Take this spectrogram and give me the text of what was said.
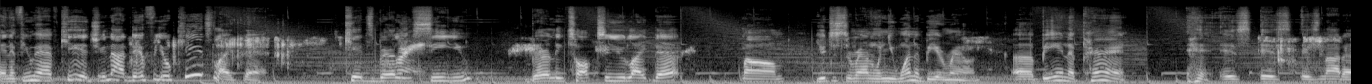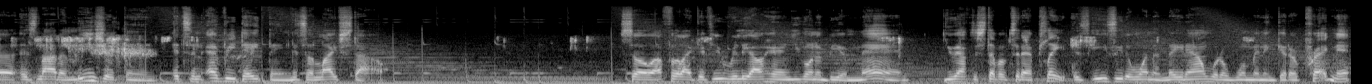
and if you have kids, you're not there for your kids like that? kids barely Right. see you, barely talk to you like that. Um, you're just around when you want to be around. Uh, being a parent is is is not a is not a leisure thing. It's an everyday thing. It's a lifestyle. So I feel like if you're really out here and you're gonna be a man, you have to step up to that plate. It's easy to want to lay down with a woman and get her pregnant,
